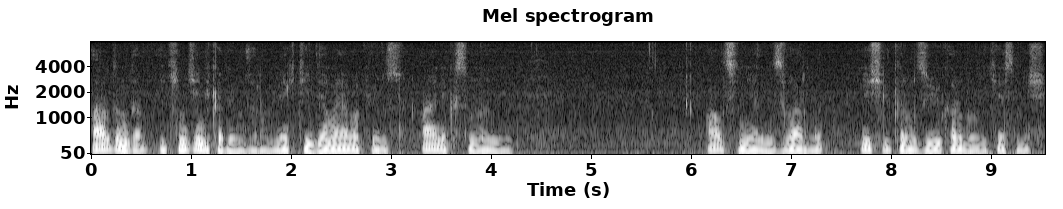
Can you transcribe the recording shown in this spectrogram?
Ardından ikinci indikatörümüz olan MACD demaya bakıyoruz. Aynı kısımdan bir al sinyalimiz var mı? Yeşil kırmızı yukarı doğru kesmiş.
